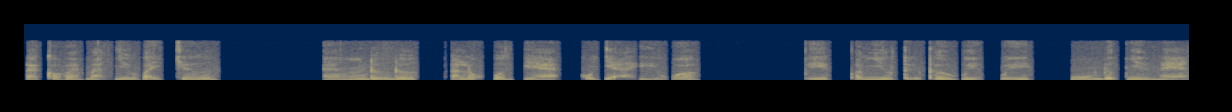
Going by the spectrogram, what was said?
lại có vẻ mặt như vậy chứ? Hắn đương đường là lục vân gia của giả hy quốc. Biết bao nhiêu tiểu thư quyền quý muốn được như nàng,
